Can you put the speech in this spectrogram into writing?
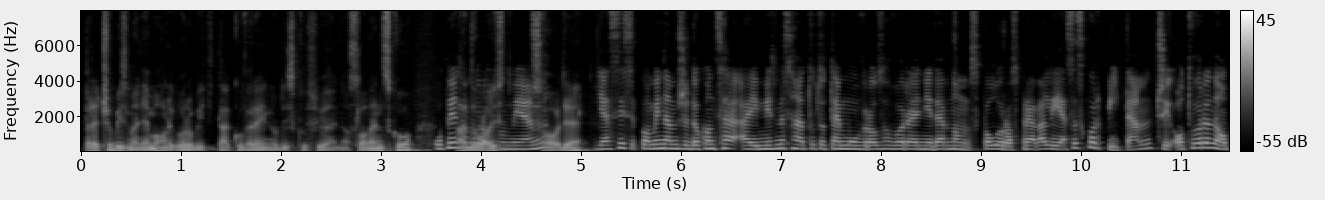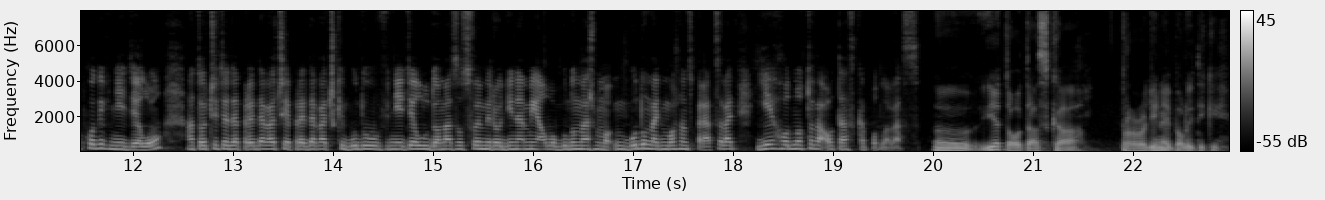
Prečo by sme nemohli urobiť takú verejnú diskusiu aj na Slovensku Úplne a dôjsť rozumiem. k shode? Ja si spomínam, že dokonca aj my sme sa na túto tému v rozhovore nedávno spolu rozprávali. Ja sa skôr pýtam, či otvorené obchody v nedelu a to, či teda predavači a predavačky budú v nedelu doma so svojimi rodinami alebo budú, mať, budú mať možnosť pracovať, je hodnotová otázka podľa vás? Je to otázka prorodinnej politiky.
